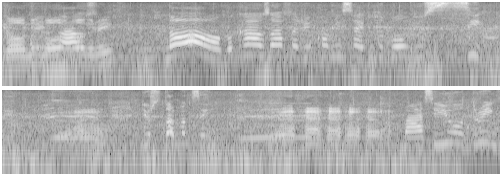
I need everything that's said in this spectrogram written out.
No, no, no, no drink. No, because after you come inside the boat, you sick. Your stomach sick. But you drink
